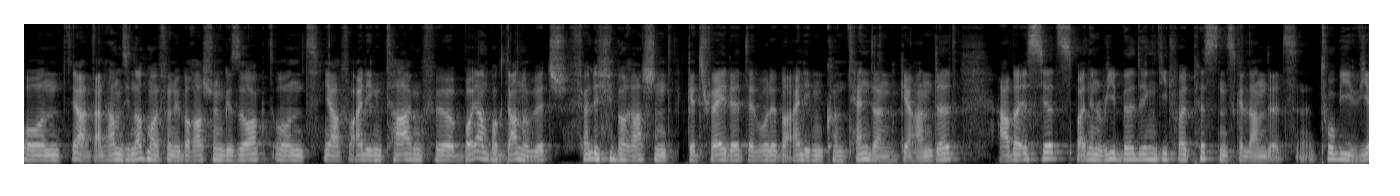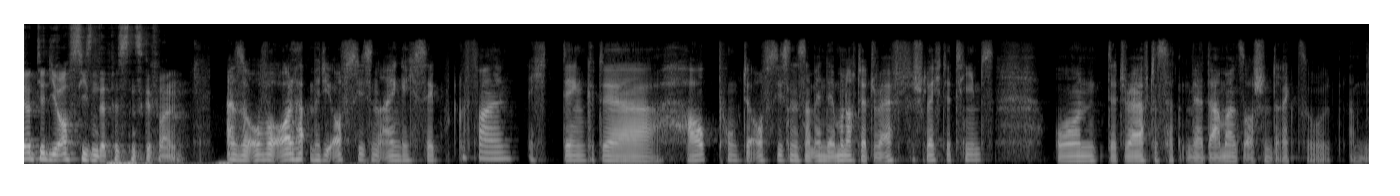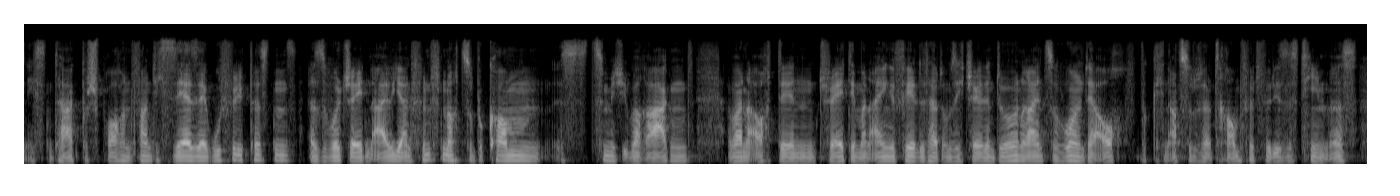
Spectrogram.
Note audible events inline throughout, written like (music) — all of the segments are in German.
und ja, dann haben sie nochmal für eine Überraschung gesorgt und ja, vor einigen Tagen für Bojan Bogdanovic (laughs) völlig überraschend getradet. Der wurde bei einigen Contendern gehandelt, aber ist jetzt bei den Rebuilding Detroit Pistons gelandet. Tobi, wie hat dir die Offseason der Pistons gefallen? Also overall hat mir die Offseason eigentlich sehr gut gefallen. Ich denke, der Hauptpunkt der Offseason ist am Ende immer noch der Draft für schlechte Teams. Und der Draft, das hatten wir damals auch schon direkt so am nächsten Tag besprochen, fand ich sehr, sehr gut für die Pistons. Also sowohl Jaden Ivey an fünf noch zu bekommen, ist ziemlich überragend. Aber dann auch den Trade, den man eingefädelt hat, um sich Jalen Duran reinzuholen, der auch wirklich ein absoluter Traumfit für dieses Team ist.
